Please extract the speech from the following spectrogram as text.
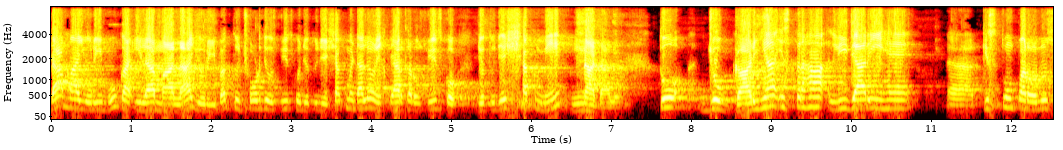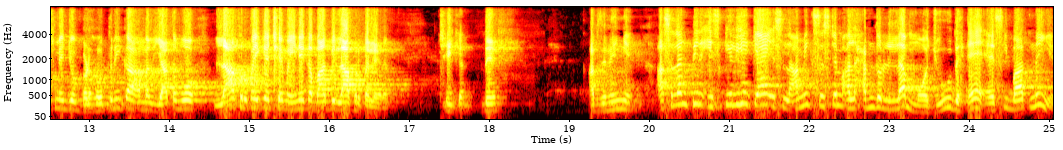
دا ما یوریبو کا الا ما لا یوریبک تو چھوڑ دے اس چیز کو جو تجھے شک میں ڈالے اور اختیار کر اس چیز کو جو تجھے شک میں نہ ڈالے۔ تو جو گاڑیاں اس طرح لی جا رہی ہیں قسطوں پر اور اس میں جو بڑھوتری کا عمل، یا تو وہ لاکھ روپے کے چھ مہینے کے بعد بھی لاکھ روپے لے رہے ٹھیک ہے دے اب نہیں ہے۔ اصلا پھر اس کے لیے کیا ہے اسلامک سسٹم الحمدللہ موجود ہے؟ ایسی بات نہیں ہے۔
